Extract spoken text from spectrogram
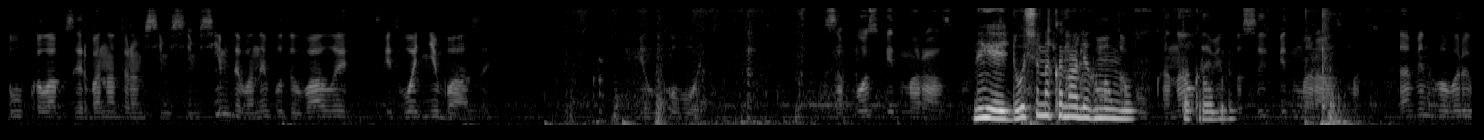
був колаб з Гербанатором 777, де вони будували підводні бази. Мілководні. Закос під маразм. ну я й досі на каналі канал, так роблю. Він косив під маразма. Там він говорив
